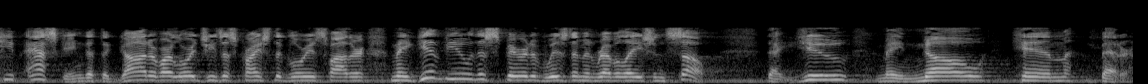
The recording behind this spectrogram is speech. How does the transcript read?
keep asking that the God of our Lord Jesus Christ, the glorious Father, may give you the spirit of wisdom and revelation so that you may know him better.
